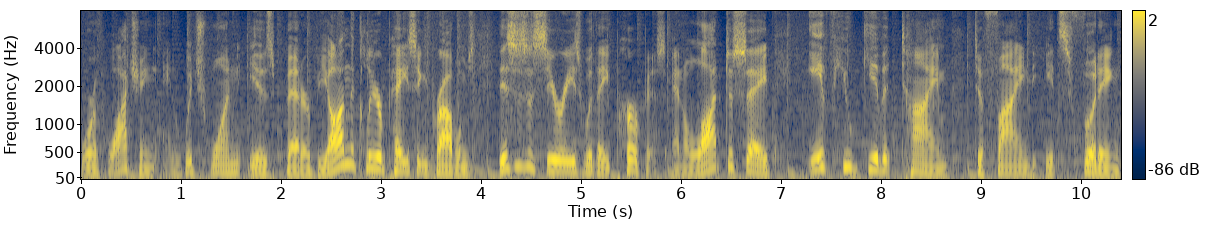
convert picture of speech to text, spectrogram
worth watching and which one is better? Beyond the clear pacing problems, this is a series with a purpose and a lot to say if you give it time to find its footing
